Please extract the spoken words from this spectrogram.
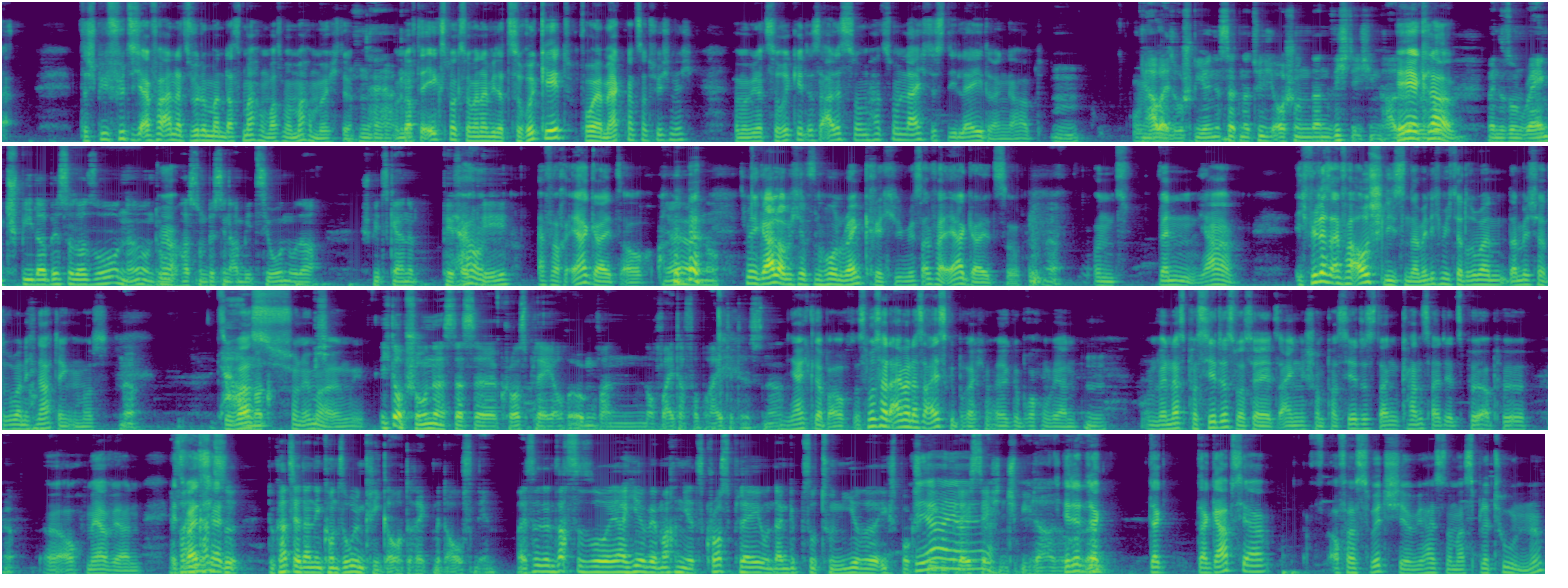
Das Spiel fühlt sich einfach an, als würde man das machen, was man machen möchte. Naja, Und auf der Xbox, wenn man dann wieder zurückgeht, vorher merkt man es natürlich nicht, wenn man wieder zurückgeht, ist alles so, hat so ein leichtes Delay dran gehabt. Mhm. Ja, bei so Spielen ist das natürlich auch schon dann wichtig. Gerade Ja, ja, wenn du klar. So, wenn du so ein Ranked-Spieler bist oder so, ne, und du Ja. hast so ein bisschen Ambitionen oder spielst gerne Ja, PvP. einfach Ehrgeiz auch. Ja, ja, genau. Ist mir egal, ob ich jetzt einen hohen Rank kriege, mir ist einfach Ehrgeiz so. Ja. Und wenn, ja, ich will das einfach ausschließen, damit ich mich darüber, damit ich darüber nicht nachdenken muss. Ja. So Ja, war es schon immer ich- irgendwie. Ich glaube schon, dass das äh, Crossplay auch irgendwann noch weiter verbreitet ist. Ne? Ja, ich glaube auch. Es muss halt einmal das Eis gebrechen, äh, gebrochen werden. Mhm. Und wenn das passiert ist, was ja jetzt eigentlich schon passiert ist, dann kann es halt jetzt peu à peu Ja. äh, auch mehr werden. Jetzt allem weiß ich halt. du, du kannst ja dann den Konsolenkrieg auch direkt mit aufnehmen. Weißt du, dann sagst du so, ja, hier, wir machen jetzt Crossplay und dann gibt es so Turniere, Xbox Ja, gegen ja. Playstation-Spieler. Also, Ja, da, ne? da, da gab es ja auf der Switch hier, wie heißt es nochmal, Splatoon, ne?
